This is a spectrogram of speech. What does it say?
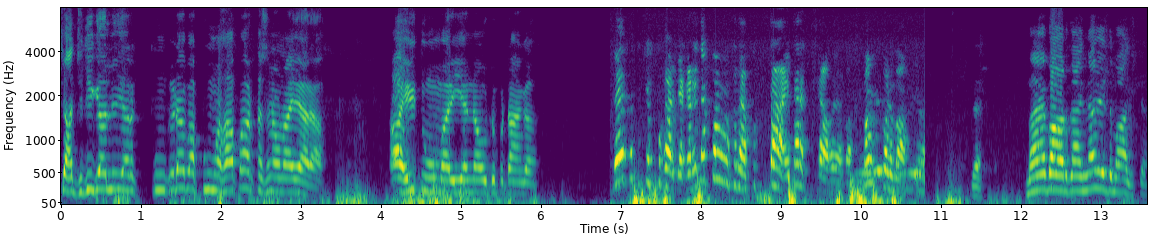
ਚੱਜ ਦੀ ਗੱਲ ਯਾਰ ਤੂੰ ਕਿਹੜਾ ਬਾਪੂ ਮਹਾਭਾਰਤ ਸੁਣਾਉਣਾ ਯਾਰ ਆਹੀ ਤੂੰ ਮਾਰੀ ਜਾਂਦਾ ਉੱਡ ਪਟਾਂਗ। ਵੇ ਪੁੱਤ ਚੁੱਪ ਕਰ ਜਾ ਕਰੇ ਤਾਂ ਭੌਂਕਦਾ ਕੁੱਤਾ ਇਹ ਤਾਂ ਰੱਖਿਆ ਹੋਇਆ ਵਾ ਭੌਂਕਣ ਵਾਸਤੇ। ਲੈ, ਮੈਂ ਬਾੜਦਾ ਇਹਨਾਂ ਦੇ ਦਿਮਾਗ 'ਚ।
